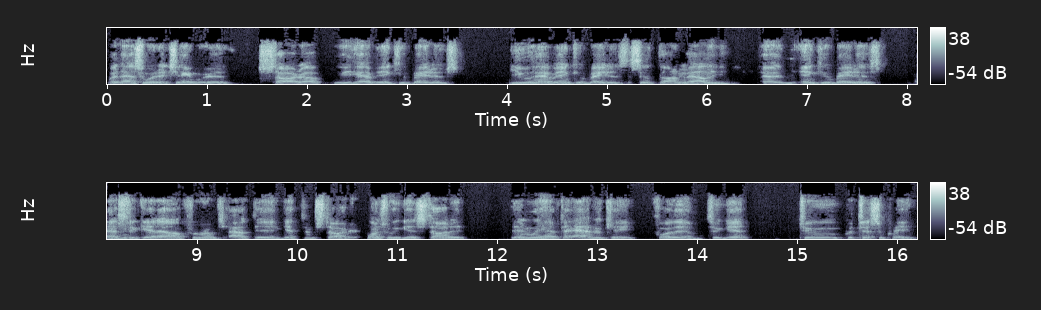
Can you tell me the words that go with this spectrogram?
But that's where the chamber is. Startup, we have incubators. You have incubators, the Silicon mm-hmm. Valley and incubators. That's mm-hmm. to get our firms out there and get them started. Once we get started, then we have to advocate for them to get to participate.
